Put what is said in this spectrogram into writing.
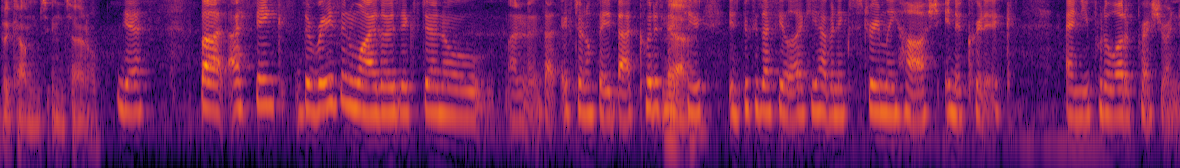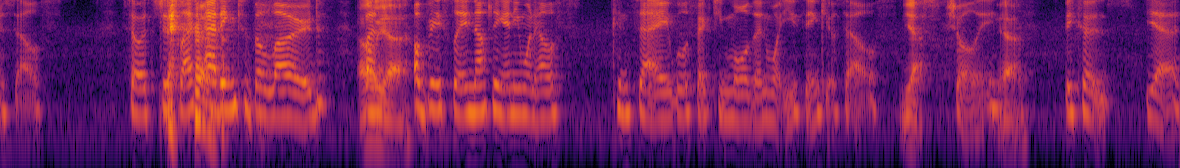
becomes internal. Yes. But I think the reason why those external, I don't know, that external feedback could affect Yeah. you is because I feel like you have an extremely harsh inner critic and you put a lot of pressure on yourself. So it's just like adding to the load. Oh, But yeah. obviously, nothing anyone else can say will affect you more than what you think yourself, Yes. surely. Yeah. Because, yeah,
